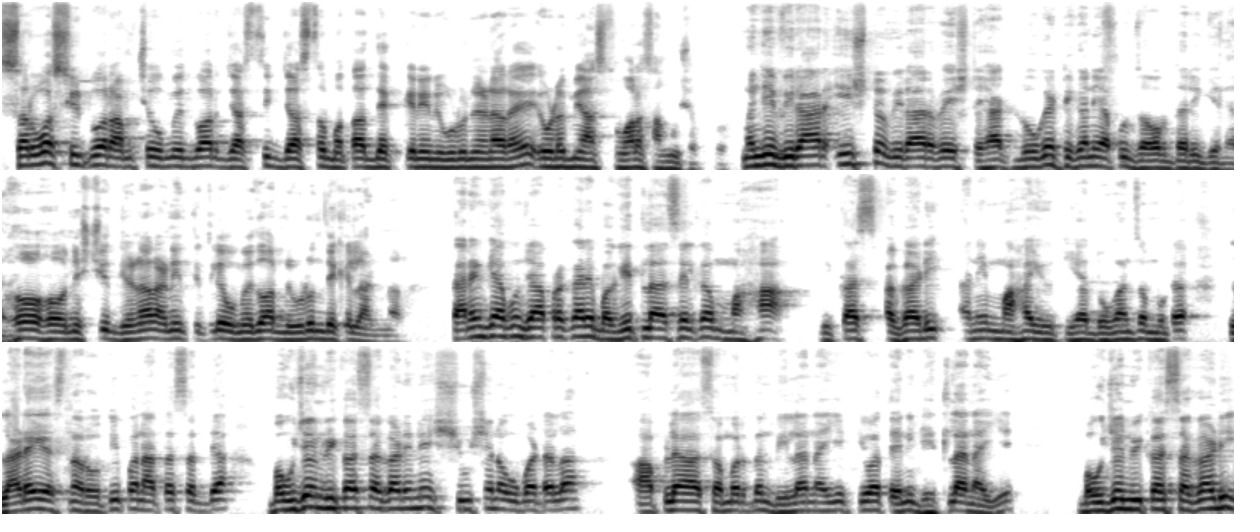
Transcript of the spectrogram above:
सर्व सीटवर आमचे उमेदवार जास्तीत जास्त मताधिक्याने निवडून येणार आहे एवढं मी आज तुम्हाला सांगू शकतो. म्हणजे विरार ईस्ट विरार वेस्ट ह्या दोघे ठिकाणी आपण जबाबदारी घेणार. हो हो निश्चित घेणार आणि तिथले उमेदवार निवडून देखील आणणार. कारण की आपण ज्या प्रकारे बघितलं असेल का महाविकास आघाडी आणि महायुती या दोघांचं मोठं लढाई असणार होती पण आता सध्या बहुजन विकास आघाडीने शिवसेना उभाटाला आपल्या समर्थन दिला नाहीये किंवा त्यांनी घेतला नाहीये. बहुजन विकास आघाडी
